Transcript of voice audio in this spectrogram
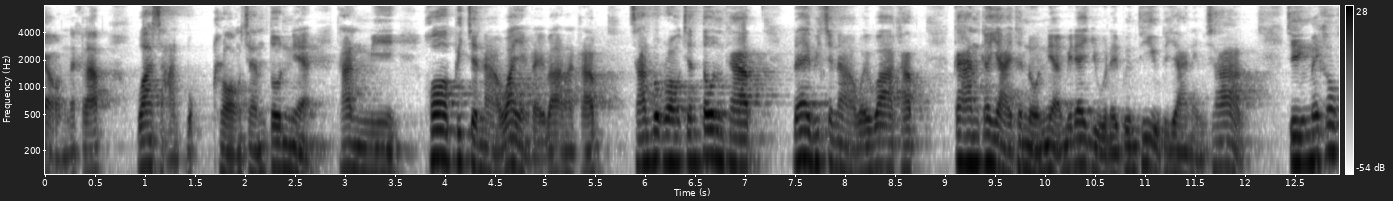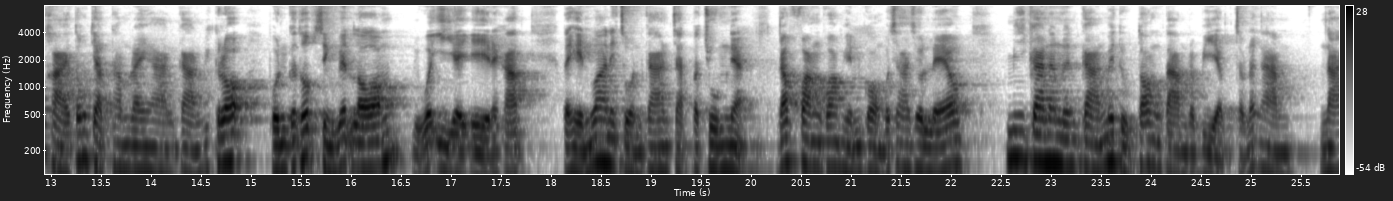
ก่อนนะครับ ว่าศาลปกครองชั้นต้นเนี่ยท่านมี ข้อพิจารณาว่าอย่างไรบ้างนะครับศาลปกครองชั้นต้นครับ ได้พิจารณาไว้ว่าครับ การขยายถนนเนี่ยไม่ได้อยู่ในพื้นที่อุทยานแห่งชาติ จึงไม่เข้าข่ายต้องจัดทำรายงานการวิเคราะห์ ผลกระทบสิ่งแวดล้อม หรือว่า EIA นะครับ แต่เห็นว่าในส่วนการจัดประชุมเนี่ยรับฟังความเห็นของประชาชนแล้ว มีการดำเนินการไม่ถูกต้องตามระเบียบสำนักงานนา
